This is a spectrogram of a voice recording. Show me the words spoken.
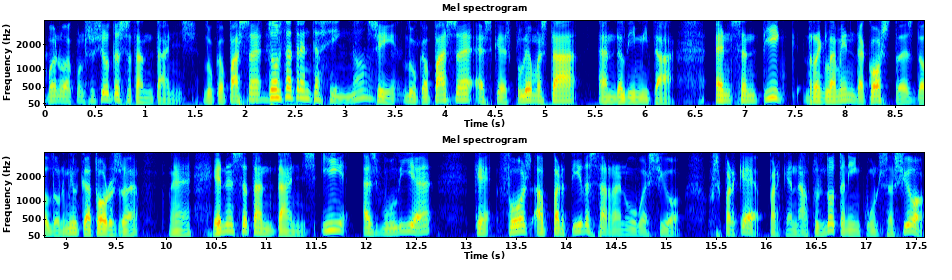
Bueno, la concessió de 70 anys. El que passa Dos de 35, no? Sí, el que passa és que el problema està en delimitar. En l'antic reglament de costes del 2014 eh, eren 70 anys i es volia que fos a partir de la renovació. O sigui, per què? Perquè nosaltres no tenim concessió.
